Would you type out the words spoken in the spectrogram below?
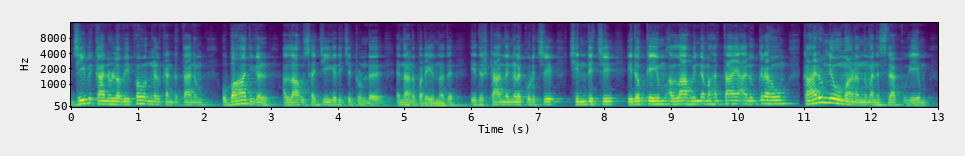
ജീവിക്കാനുള്ള വിഭവങ്ങൾ കണ്ടെത്താനും ഉപാധികൾ അള്ളാഹു സജ്ജീകരിച്ചിട്ടുണ്ട് എന്നാണ് പറയുന്നത്. ഈ ദൃഷ്ടാന്തങ്ങളെക്കുറിച്ച് ചിന്തിച്ച് ഇതൊക്കെയും അള്ളാഹുവിന്റെ മഹത്തായ അനുഗ്രഹവും കാരുണ്യവുമാണെന്ന് മനസ്സിലാക്കുകയും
